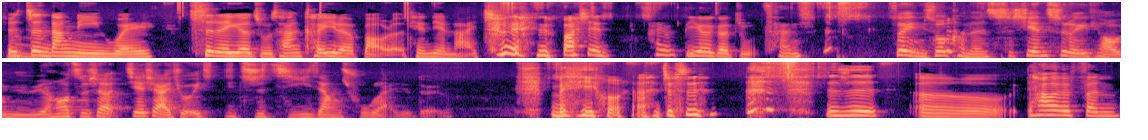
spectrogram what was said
就是正当你以为吃了一个主餐可以了，饱了，甜点来，就发现还有第二个主餐。所以你说可能是先吃了一条鱼，然后接下接下来就有一一只鸡这样出来就对了。没有啦，就是就是呃，他会分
